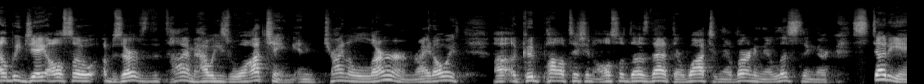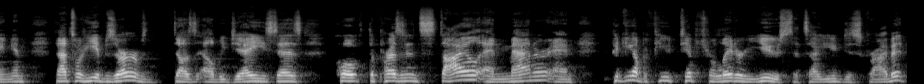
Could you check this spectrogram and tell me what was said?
LBJ also observes the time how he's watching and trying to learn, right? Always uh, a good politician also does that. They're watching, they're learning, they're listening, they're studying. And that's what he observes does LBJ. He says, quote, the president's style and manner and picking up a few tips for later use. That's how you describe it.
